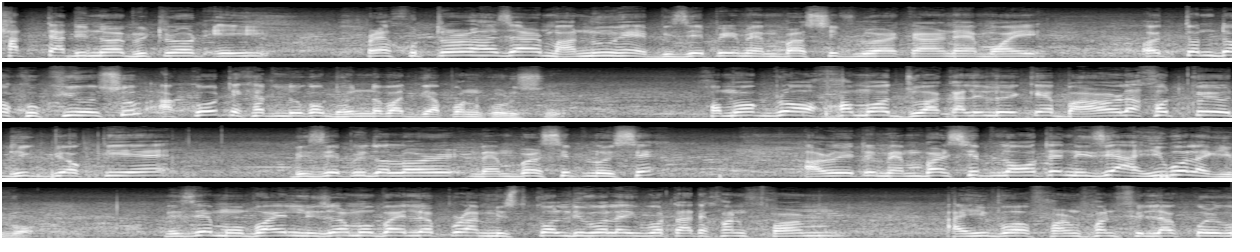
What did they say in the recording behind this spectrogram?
সাতটা দিনৰ ভিতৰত এই প্ৰায় সোতৰ হাজাৰ মানুহে বিজেপিৰ মেম্বাৰশ্বিপ লোৱাৰ কাৰণে মই অত্যন্ত সুখী হৈছোঁ। আকৌ তেখেতলোকক ধন্যবাদ জ্ঞাপন কৰিছোঁ। সমগ্ৰ অসমত যোৱাকালিলৈকে বাৰ লাখতকৈ অধিক ব্যক্তিয়ে বিজেপি দলৰ মেম্বাৰশ্বিপ লৈছে। আৰু এইটো মেম্বাৰশ্বিপ লওঁতে নিজে আহিব লাগিব। নিজে মোবাইল নিজৰ মোবাইলৰ পৰা মিছ কল দিব লাগিব। তাত এখন ফৰ্ম আহিব ফৰ্মখন ফিল আপ কৰিব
